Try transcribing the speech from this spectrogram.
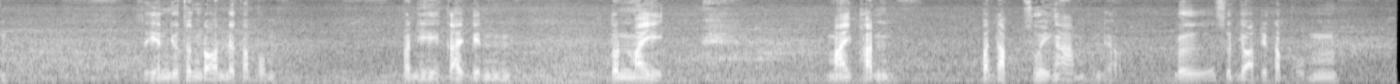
เห็นอยู่เทั้งดอนเด้อครับผมวันนี้กลายเป็นต้นไม้ไม้พันธุ์ประดับสวยงามผลแล้ว เบอร์สุดยอดเลยครับผม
